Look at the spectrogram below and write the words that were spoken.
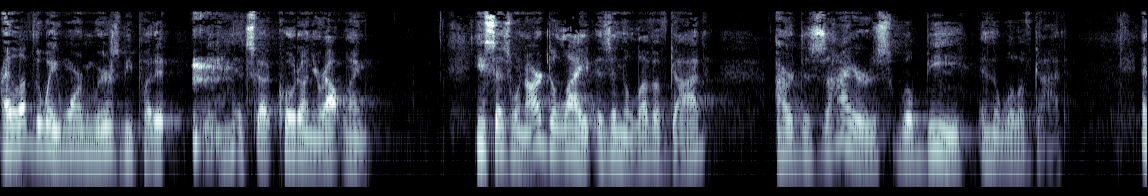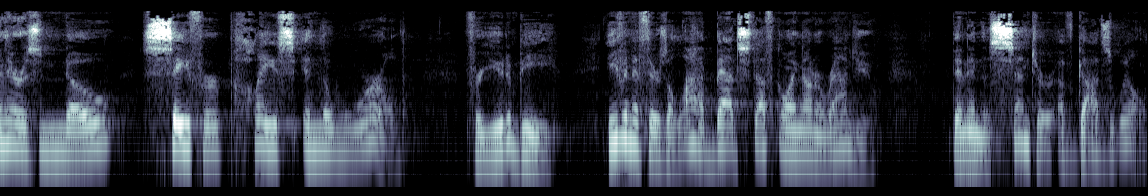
I love the way Warren Wiersbe put it. it's got a quote on your outline. He says, When our delight is in the love of God, our desires will be in the will of God. And there is no safer place in the world for you to be, even if there's a lot of bad stuff going on around you, than in the center of God's will.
